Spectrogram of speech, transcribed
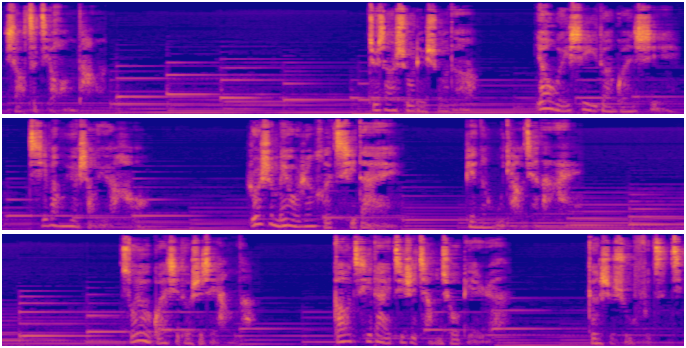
笑自己荒唐。就像书里说的，要维系一段关系。期望越少越好。若是没有任何期待，便能无条件的爱。所有关系都是这样的，高期待既是强求别人，更是束缚自己。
